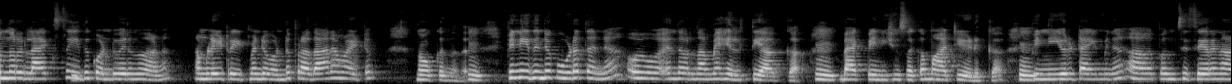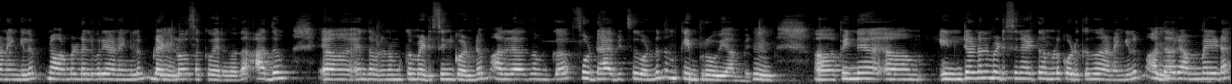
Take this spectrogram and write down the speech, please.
ഒന്ന് റിലാക്സ് ചെയ്ത് കൊണ്ടുവരുന്നതാണ് നമ്മൾ ഈ ട്രീറ്റ്മെന്റ് കൊണ്ട് പ്രധാനമായിട്ടും നോക്കുന്നത്. പിന്നെ ഇതിന്റെ കൂടെ തന്നെ എന്താ പറയുക നമ്മെ ഹെൽത്തി ആക്കുക. ബാക്ക് പെയിൻ ഇഷ്യൂസ് ഒക്കെ മാറ്റിയെടുക്കുക. പിന്നെ ഈ ഒരു ടൈമിന് ഇപ്പം സിസേറിയൻ ആണെങ്കിലും നോർമൽ ഡെലിവറി ആണെങ്കിലും ബ്ലഡ് ലോസ് ഒക്കെ വരുന്നത് അതും എന്താ പറയുക നമുക്ക് മെഡിസിൻ കൊണ്ടും അല്ലാതെ നമുക്ക് ഫുഡ് ഹാബിറ്റ്സ് കൊണ്ടും നമുക്ക് ഇമ്പ്രൂവ് ചെയ്യാൻ പറ്റും. പിന്നെ ഇന്റേണൽ മെഡിസിൻ ആയിട്ട് നമ്മൾ കൊടുക്കുന്നതാണെങ്കിലും അത് ഒരു അമ്മയുടെ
